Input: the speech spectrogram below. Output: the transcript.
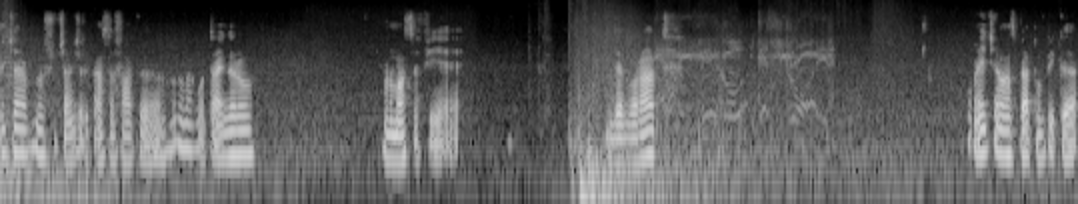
Aici nu știu ce a încercat să facă ăla cu Tigerul. Urma să fie devorat. Aici am speriat un pic că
